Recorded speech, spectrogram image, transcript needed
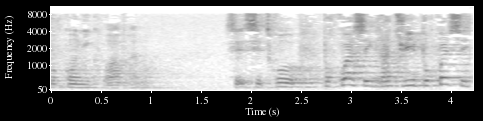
pour qu'on y croit vraiment. C'est trop. Pourquoi c'est gratuit? Pourquoi c'est.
